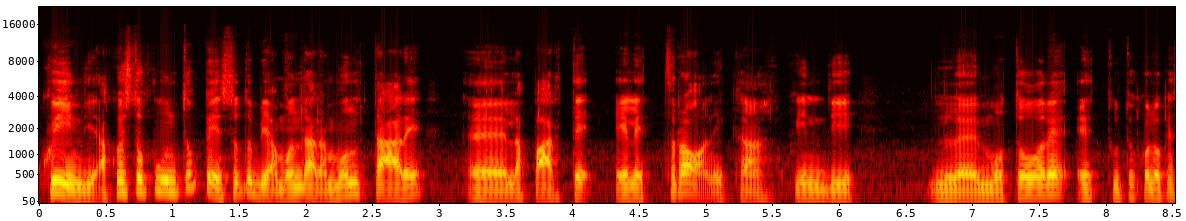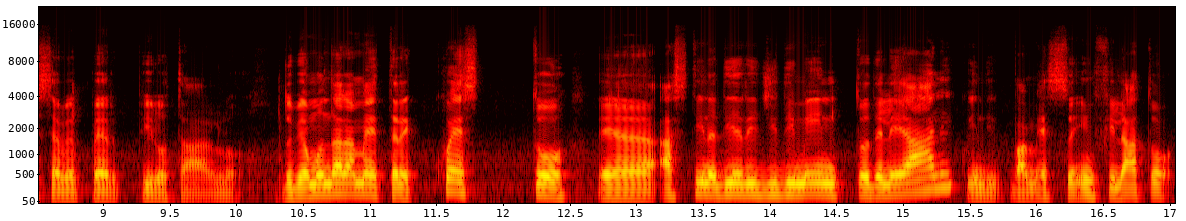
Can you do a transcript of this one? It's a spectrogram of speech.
quindi a questo punto penso dobbiamo andare a montare eh, la parte elettronica, quindi il, il motore e tutto quello che serve per pilotarlo. Dobbiamo andare a mettere questo eh, astina di irrigidimento delle ali, quindi va messo infilato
